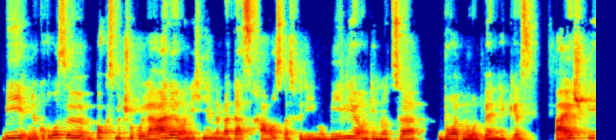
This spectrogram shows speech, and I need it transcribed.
wie eine große Box mit Schokolade und ich nehme immer das raus, was für die Immobilie und die Nutzer dort notwendig ist. Beispiel,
